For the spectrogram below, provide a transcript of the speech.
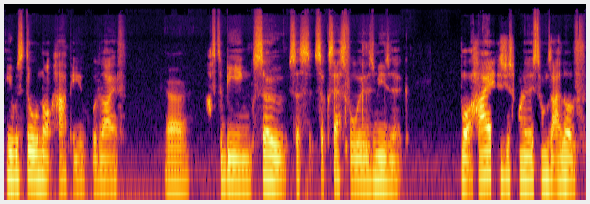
He was still not happy with life Yeah. after being so su- successful with his music. But Hide is just one of those songs that I love.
